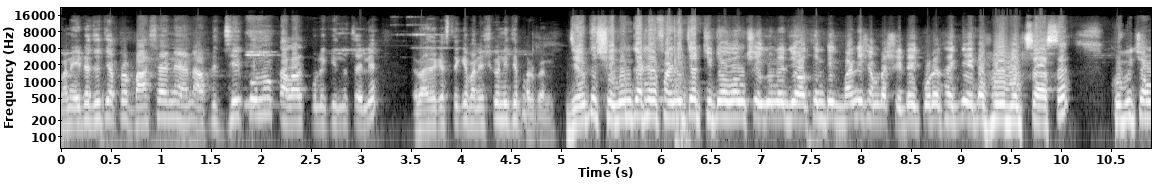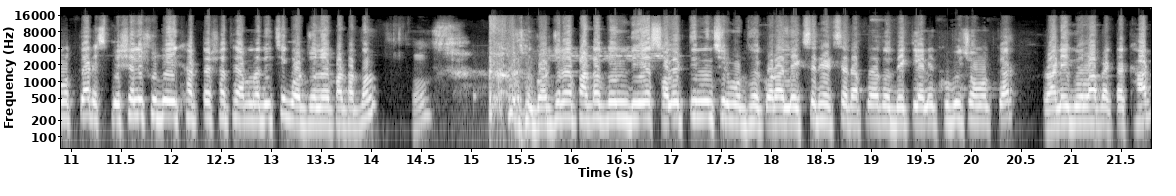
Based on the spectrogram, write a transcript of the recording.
মানে এটা যদি আপনার বাসায় নেন আপনি যে কোনো কালার করে কিন্তু চাইলে রাজার কাছ থেকে বানিশ করে নিতে পারবেন। যেহেতু সেগুন কাঠের ফার্নিচার চিটগং সেগুনের যে অথেন্টিক বানিশ আমরা সেটাই করে থাকি। এটা ফুল বক্সে আছে। খুবই চমৎকার স্পেশালি শুধু এই খাটটার সাথে আমরা দিচ্ছি গর্জনের পাটাতন। গর্জনের পাটাতন দিয়ে সলিড তিন ইঞ্চির মধ্যে করা লেগসেট হেডসেট আপনারা তো দেখলেনই খুবই চমৎকার। রানী গোলাপ একটা খাট।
